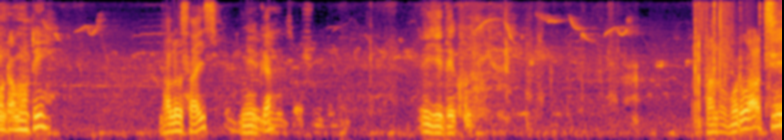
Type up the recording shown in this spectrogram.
মোটামুটি ভালো সাইজ মিরকা এই যে দেখুন। ভালো বড় আছে।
